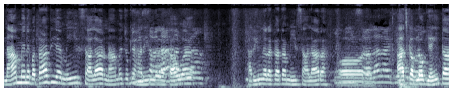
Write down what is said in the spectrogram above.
नाम मैंने बता दिया मीर सालार नाम है जो कि हरीम ने रखा हुआ है। हरीम ने रखा था मीर सालार और सालार आज का ब्लॉग यही था।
